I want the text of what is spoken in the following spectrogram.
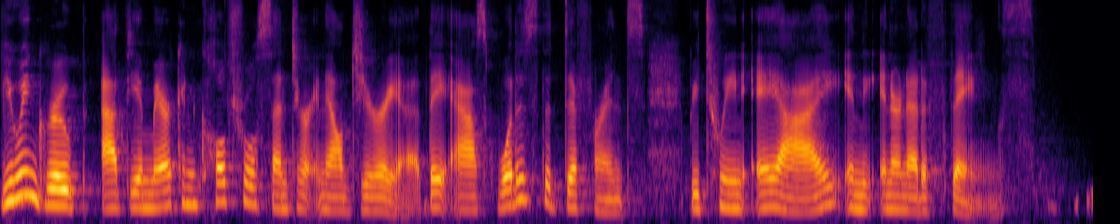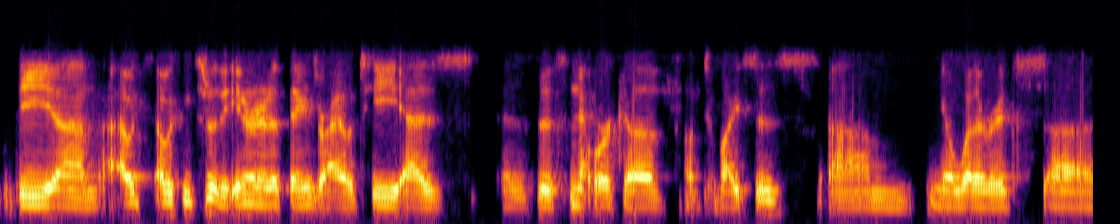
viewing group at the American Cultural Center in Algeria, they ask, what is the difference between AI and the Internet of Things? The um, I would I would consider the Internet of Things or IoT as as this network of, of devices, um, you know, whether it's uh,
